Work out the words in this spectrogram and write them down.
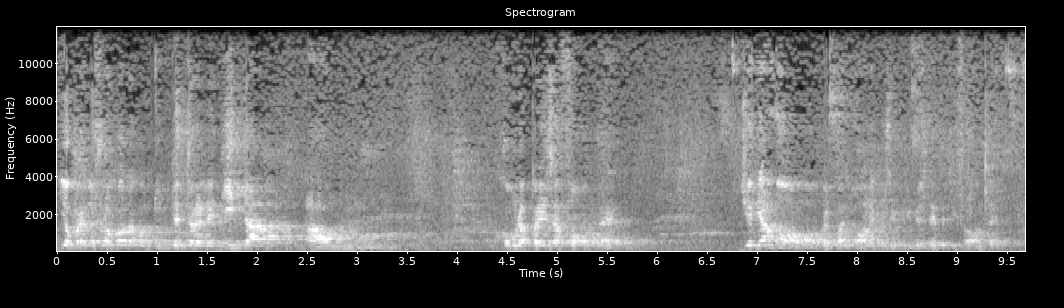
io prendo sulla corda con tutte e tre le dita un... con una presa forte. Giriamo quel pallone così vi vedete di fronte.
